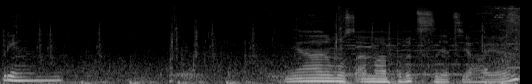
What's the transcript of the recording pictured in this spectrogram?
Bling. Ja, du musst einmal Britzel jetzt hier heilen.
